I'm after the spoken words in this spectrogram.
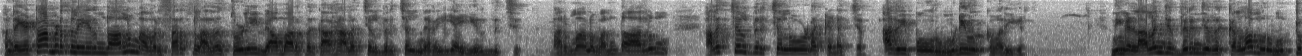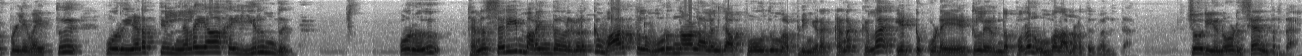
அந்த எட்டாம் இடத்துல இருந்தாலும் அவர் சரத்தில் அதாவது தொழில் வியாபாரத்துக்காக அலைச்சல் திருச்சல் நிறைய இருந்துச்சு. வருமானம் வந்தாலும் அலைச்சல் திருச்சலோடு கிடைச்சது. அது இப்போ ஒரு முடிவுக்கு வருகிறது. நீங்கள் அலைஞ்சு தெரிஞ்சதுக்கெல்லாம் ஒரு முற்றுப்புள்ளி வைத்து ஒரு இடத்தில் நிலையாக இருந்து ஒரு தினசரி மறைந்தவர்களுக்கு வாரத்தில் ஒரு நாள் அலைஞ்சா போதும் அப்படிங்கிற கணக்கில் எட்டுக்குடைய எட்டில் இருந்த புதன் ஒன்பதாம் இடத்துக்கு வந்துட்டார். சூரியனோடு சேர்ந்துருந்தார்.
